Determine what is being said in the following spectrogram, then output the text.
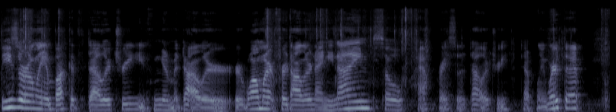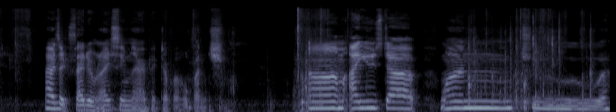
These are only a buck at the Dollar Tree. You can get them at Dollar or Walmart for $1.99. So half price at Dollar Tree. Definitely worth it. I was excited when I see them there. I picked up a whole bunch. Um, I used up one, two,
